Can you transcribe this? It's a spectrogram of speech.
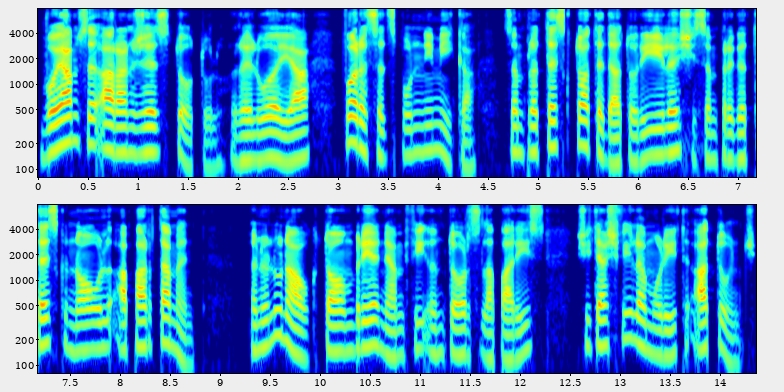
Voiam să aranjez totul, reluă ea, fără să-ți spun nimica, să-mi plătesc toate datoriile și să-mi pregătesc noul apartament. În luna octombrie ne-am fi întors la Paris și te-aș fi lămurit atunci,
